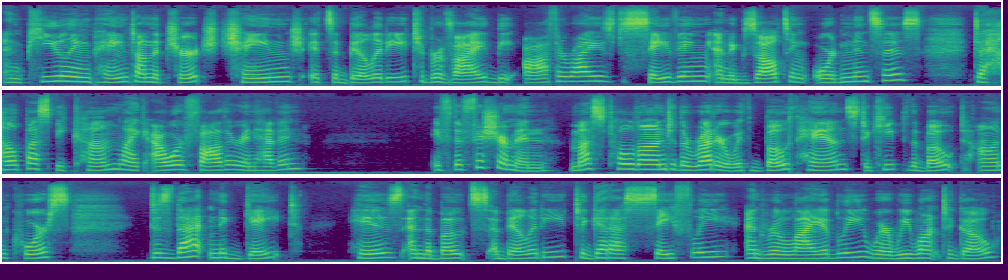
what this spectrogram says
and peeling paint on the church change its ability to provide the authorized saving and exalting ordinances to help us become like our Father in heaven? If the fisherman must hold on to the rudder with both hands to keep the boat on course, does that negate His and the boat's ability to get us safely and reliably where we want to go?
